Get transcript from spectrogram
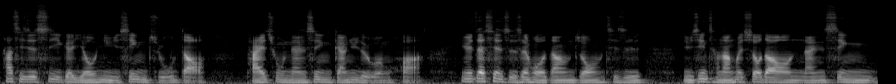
它其实是一个由女性主导、排除男性干预的文化。因为在现实生活当中，其实女性常常会受到男性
